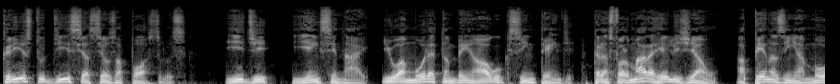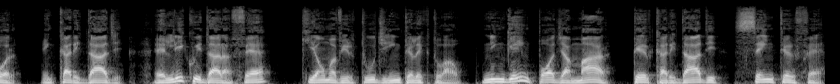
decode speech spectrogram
Cristo disse a seus apóstolos: Ide e ensinai. E o amor é também algo que se entende. Transformar a religião apenas em amor, em caridade, é liquidar a fé, que é uma virtude intelectual. Ninguém pode amar ter caridade sem ter fé.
